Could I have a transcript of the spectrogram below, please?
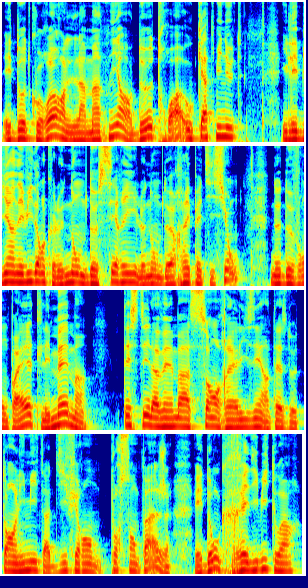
et d'autres coureurs la maintenir 2, 3 ou 4 minutes. Il est bien évident que le nombre de séries, le nombre de répétitions ne devront pas être les mêmes. Tester la VMA sans réaliser un test de temps limite à différents pourcentages est donc rédhibitoire.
